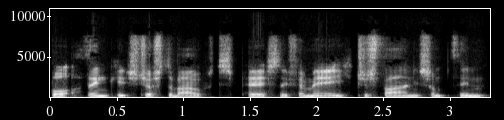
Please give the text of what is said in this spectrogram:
But I think it's just about, personally for me, just finding something,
